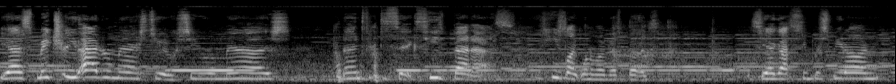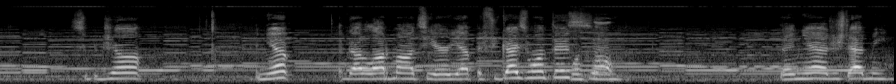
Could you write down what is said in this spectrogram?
Yes, make sure you add Ramirez too. See Ramirez 956. He's badass. He's like one of my best buds. See, I got super speed on, super jump, and yep, I got a lot of mods here. Yep, if you guys want this, then, then yeah, just add me.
